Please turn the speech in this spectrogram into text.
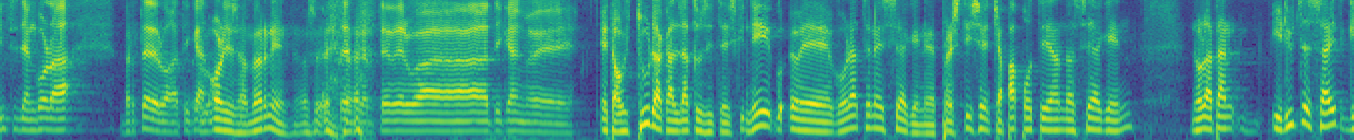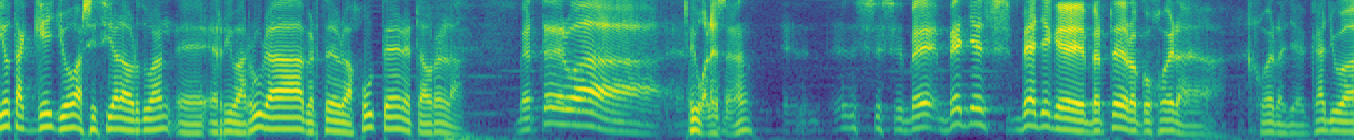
Intzian gora bertederoagatikan. Hori izan bernin. ose- Berte- Bertederoagatikan eh, Eta oiturak aldatu zitzaizkin. Ni e, goratzen aizeakin, e, prestixen txapapotean da zeakin, nolatan, irutze zait, geotak gehiago hasi ziala orduan, e, herri barrura, bertederoa juten, eta horrela. Bertederoa... Igual ez, eh? Ez, ez, be, behaiek eh, bertederoko joera, joera, ja, gaiua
